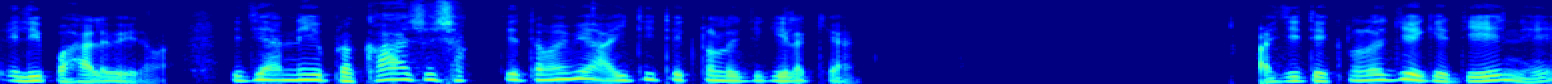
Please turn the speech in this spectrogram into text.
එලි පහළ වෙනවා. ඉතින් අන්නේ ප්‍රකාශ ශක්තිය තමයි මේ IT ටෙක්නොලොජි කියලා කියන්නේ. IT ටෙක්නොලොජි එකේ තියෙන්නේ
